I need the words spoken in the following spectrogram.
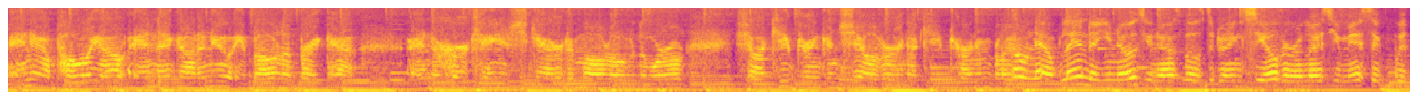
and now polio, and they got a new Ebola breakout, and the hurricanes scattered them all over the world. So I keep drinking silver and I keep turning blue. Oh, now, Glenda, you know you're not supposed to drink silver unless you mix it with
